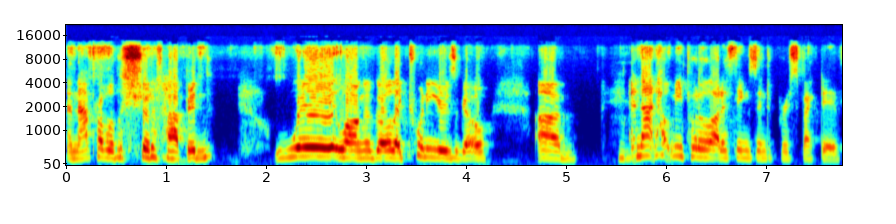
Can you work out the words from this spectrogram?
and that probably should have happened way long ago, like 20 years ago. Um, mm-hmm. And that helped me put a lot of things into perspective.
